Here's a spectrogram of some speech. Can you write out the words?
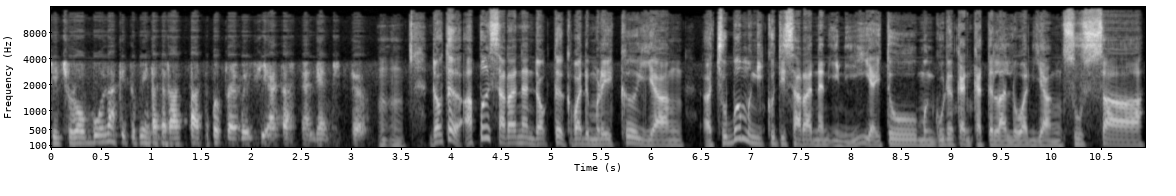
dicerobohlah kita punya data-data ataupun privacy atas talian kita. Hmm. Doktor, apa saranan doktor kepada mereka yang uh, cuba mengikuti saranan ini iaitu menggunakan kata laluan yang susah,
